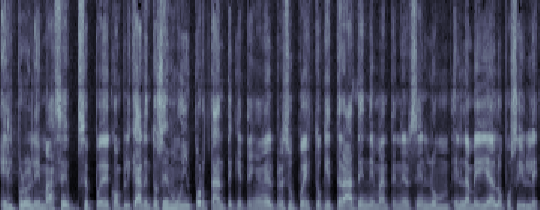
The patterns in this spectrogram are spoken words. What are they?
el problema se, se puede complicar. Entonces es muy importante que tengan el presupuesto, que traten de mantenerse en, lo- en la medida de lo posible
